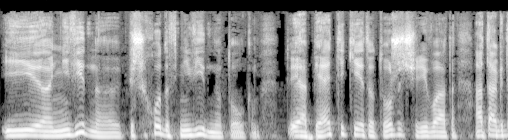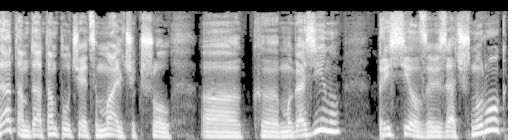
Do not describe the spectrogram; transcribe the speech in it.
и э, не видно, пешеходов не видно толком. И опять-таки это тоже чревато. А тогда там, да, там, получается, мальчик шел э, к магазину, присел завязать шнурок,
